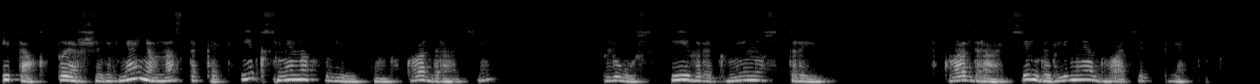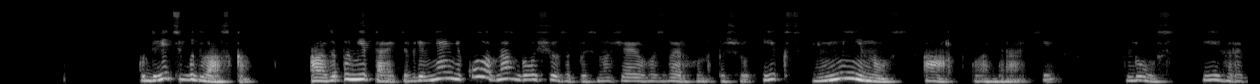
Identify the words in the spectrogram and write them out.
І так, перше рівняння в нас таке. х мінус 8 в квадраті плюс y мінус 3 в квадраті дорівнює 25. Подивіться, будь ласка, а запам'ятайте, в рівнянні кола в нас було що записано? Я його зверху напишу. х мінус а в квадраті плюс y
